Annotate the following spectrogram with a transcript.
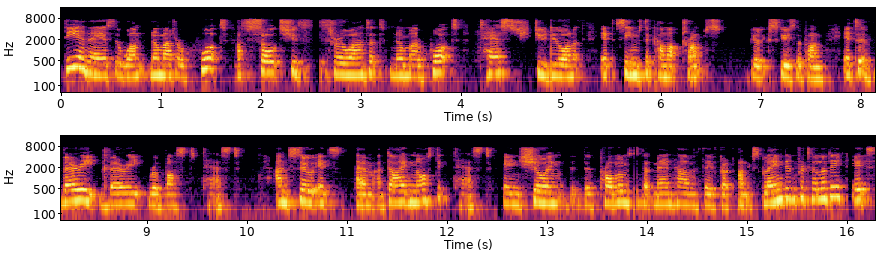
DNA is the one, no matter what assaults you throw at it, no matter what tests you do on it, it seems to come up trumps, if you'll excuse the pun. It's a very, very robust test. And so it's um, a diagnostic test in showing the, the, problems that men have if they've got unexplained infertility. It's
